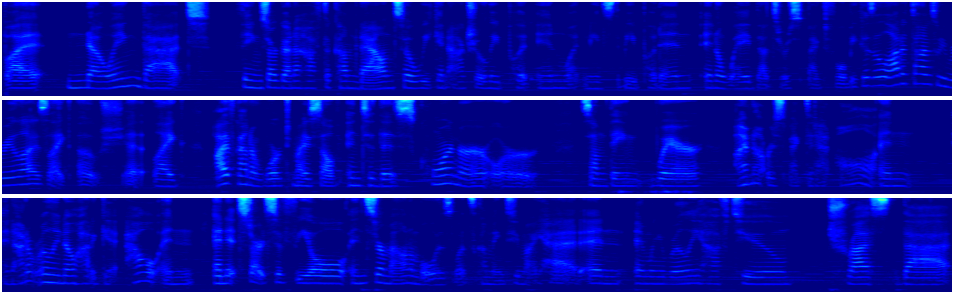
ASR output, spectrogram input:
but knowing that things are going to have to come down so we can actually put in what needs to be put in in a way that's respectful because a lot of times we realize like oh shit like I've kind of worked myself into this corner or something where I'm not respected at all and and I don't really know how to get out and and it starts to feel insurmountable is what's coming to my head. And and we really have to trust that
